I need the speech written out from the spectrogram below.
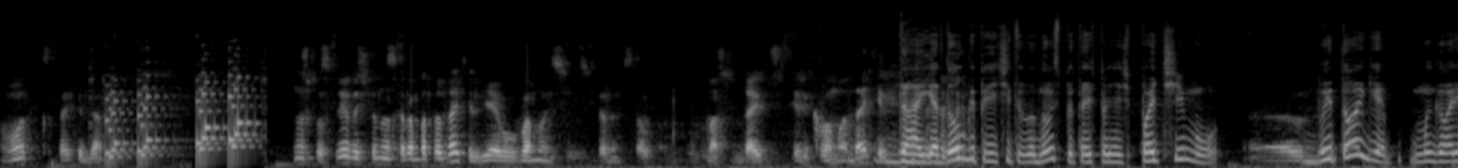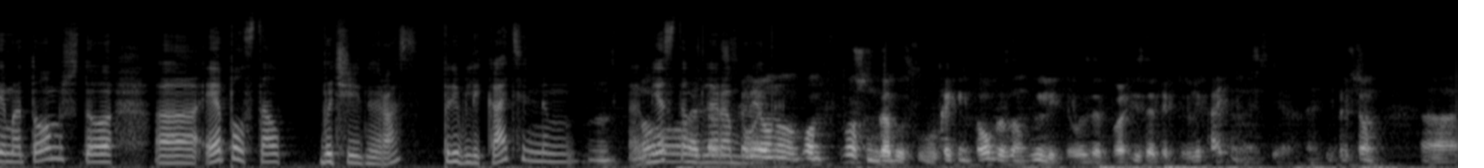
Вот, кстати, да. Ну что, следующий у нас работодатель, я его в анонсе у себя написал в нашем дайджесте рекламодатель. Да, я долго перечитывала анонс, пытаясь понять, почему. В итоге мы говорим о том, что э, Apple стал в очередной раз привлекательным э, ну, местом для работы. Скорее, он, он в прошлом году каким-то образом вылетел из, этого, из этой привлекательности. И причем э,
